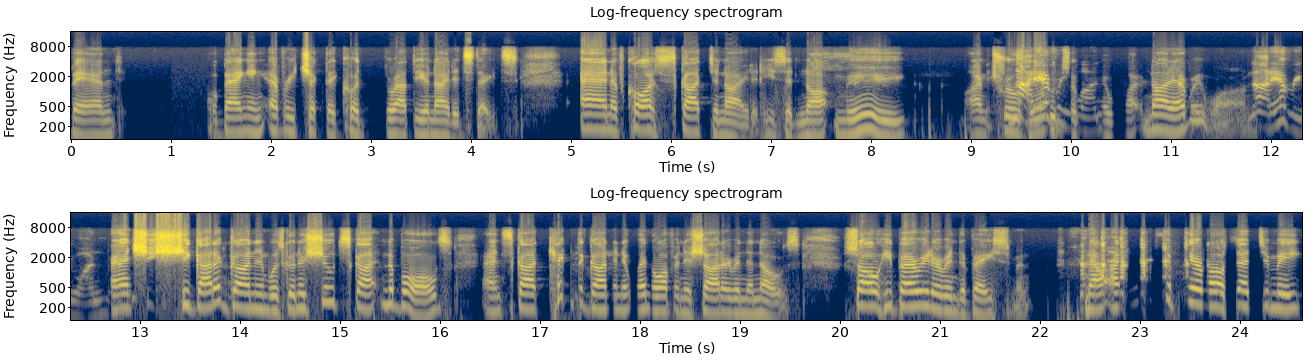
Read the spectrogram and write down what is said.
band were banging every chick they could throughout the United States, and of course Scott denied it. He said, "Not me. I'm true." Not everyone. Not everyone. Not everyone. And she she got a gun and was going to shoot Scott in the balls, and Scott kicked the gun and it went off and it shot her in the nose. So he buried her in the basement. Now, I, Shapiro said to me,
